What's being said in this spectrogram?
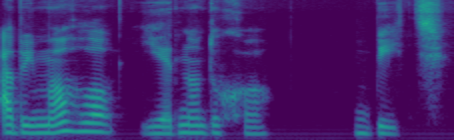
aby mohlo jednoducho byť.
